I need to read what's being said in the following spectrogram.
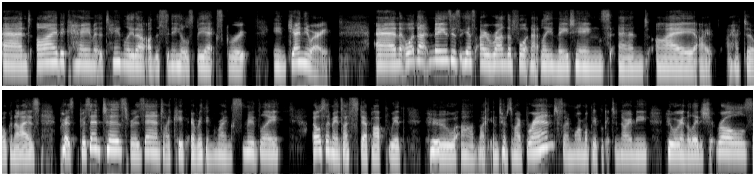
And I became a team leader of the Sydney Hills BX group in January. And what that means is, yes, I run the fortnightly meetings and I, I I have to organize pre- presenters, present, I keep everything running smoothly. It also means I step up with who, um, like in terms of my brand. So more and more people get to know me who are in the leadership roles,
